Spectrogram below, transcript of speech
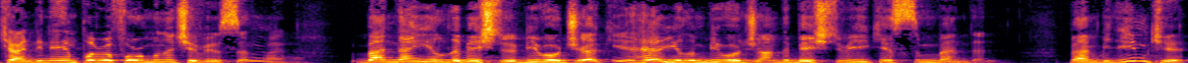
kendini Empara formuna çevirsin. Aynen. Benden yılda 5 lira. 1 Ocak her yılın 1 Ocağı'nda 5 lirayı kessin benden. Ben bileyim ki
